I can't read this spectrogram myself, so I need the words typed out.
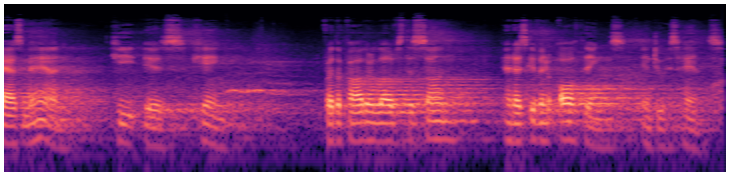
As man, he is king. For the Father loves the Son and has given all things into his hands.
